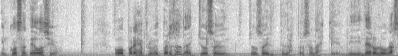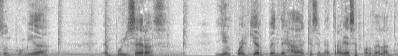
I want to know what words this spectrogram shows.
en, cosas de ocio. Como por ejemplo mi persona, yo soy, yo soy de las personas que mi dinero lo gasto en comida, en pulseras y en cualquier pendejada que se me atraviese por delante.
